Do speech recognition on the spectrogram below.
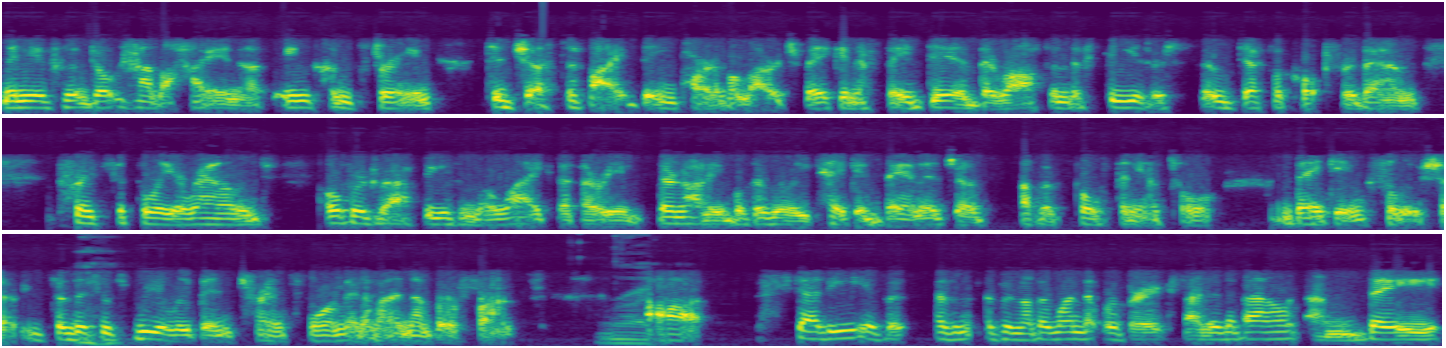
many of whom don't have a high enough income stream to justify being part of a large bank. And if they did, they're often the fees are so difficult for them, principally around overdraft fees and the like, that they're, they're not able to really take advantage of, of a full financial banking solution. So this has really been transformative on a number of fronts. Right. Uh, Steady is, a, is, another one that we're very excited about. Um, they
